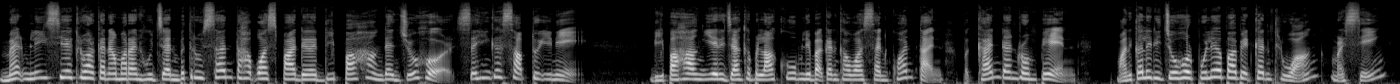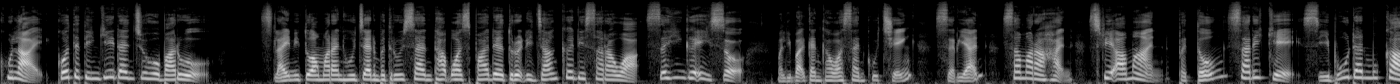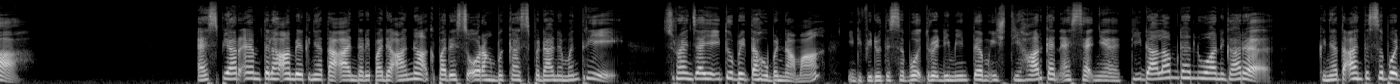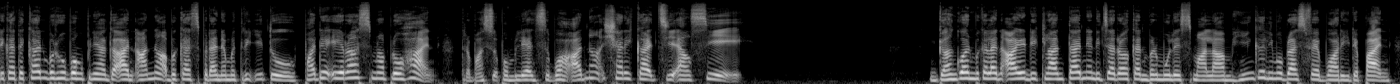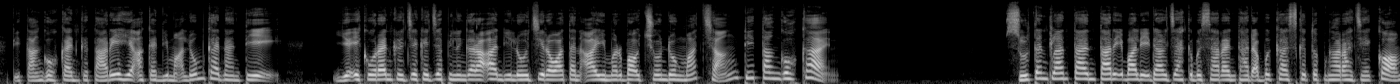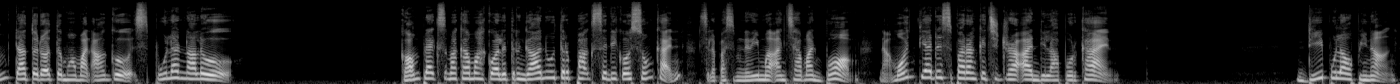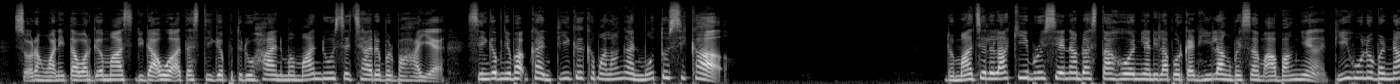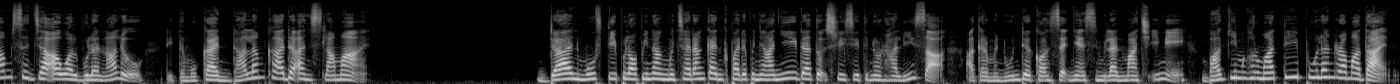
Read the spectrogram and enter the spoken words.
Met Malaysia keluarkan amaran hujan berterusan tahap waspada di Pahang dan Johor sehingga Sabtu ini. Di Pahang, ia dijangka berlaku melibatkan kawasan Kuantan, Pekan dan Rompin. Manakala di Johor pula babitkan Keluang, Mersing, Kulai, Kota Tinggi dan Johor Baru. Selain itu, amaran hujan berterusan tahap waspada turut dijangka di Sarawak sehingga esok melibatkan kawasan Kuching, Serian, Samarahan, Sri Aman, Petung, Sarike, Sibu dan Muka. SPRM telah ambil kenyataan daripada anak kepada seorang bekas Perdana Menteri. Suruhanjaya itu beritahu bernama, individu tersebut turut diminta mengisytiharkan asetnya di dalam dan luar negara. Kenyataan tersebut dikatakan berhubung perniagaan anak bekas Perdana Menteri itu pada era 90-an termasuk pembelian sebuah anak syarikat GLC. Gangguan bekalan air di Kelantan yang dijadualkan bermula semalam hingga 15 Februari depan ditangguhkan ke tarikh yang akan dimaklumkan nanti. Ya ekoran kerja-kerja penyelenggaraan di loji rawatan air Merbau Condong Macang ditangguhkan. Sultan Kelantan tarik balik darjah kebesaran terhadap bekas Ketua Pengarah JECOM, Datuk Dr. Muhammad Agus, bulan lalu. Kompleks Mahkamah Kuala Terengganu terpaksa dikosongkan selepas menerima ancaman bom namun tiada sebarang kecederaan dilaporkan. Di Pulau Pinang, seorang wanita warga emas didakwa atas tiga pertuduhan memandu secara berbahaya sehingga menyebabkan tiga kemalangan motosikal. Remaja lelaki berusia 16 tahun yang dilaporkan hilang bersama abangnya di Hulu Bernam sejak awal bulan lalu ditemukan dalam keadaan selamat. Dan Mufti Pulau Pinang mencadangkan kepada penyanyi Datuk Sri Siti Nurhaliza agar menunda konsertnya 9 Mac ini bagi menghormati bulan Ramadan.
